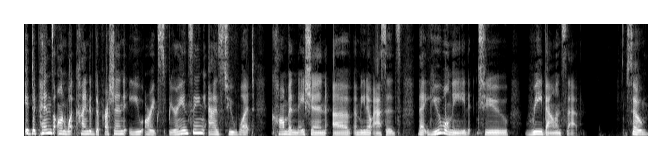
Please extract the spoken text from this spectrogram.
it depends on what kind of depression you are experiencing as to what combination of amino acids that you will need to rebalance that. So,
